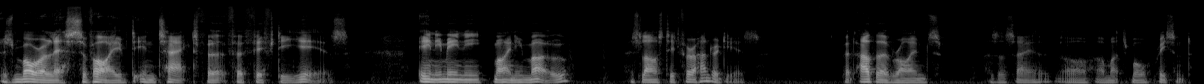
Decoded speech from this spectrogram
has more or less survived intact for, for 50 years. Eeny, meeny, miny, mo has lasted for 100 years. But other rhymes, as I say, are, are much more recent.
